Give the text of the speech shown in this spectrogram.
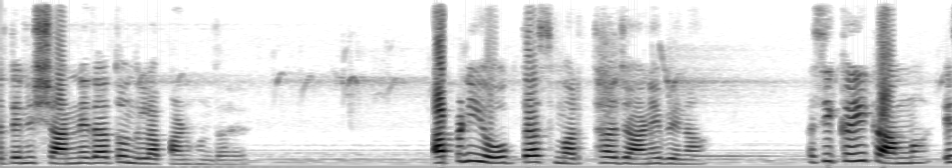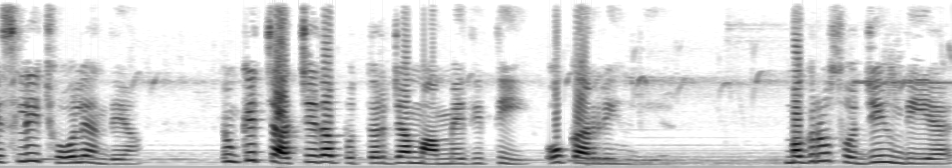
ਅਤੇ ਨਿਸ਼ਾਨੇ ਦਾ ਧੁੰਦਲਾਪਣ ਹੁੰਦਾ ਹੈ। ਆਪਣੀ ਯੋਗਤਾ ਸਮਰੱਥਾ ਜਾਣੇ ਬਿਨਾ ਅਸੀਂ ਕਈ ਕੰਮ ਇਸ ਲਈ ਛੋ ਲੈਂਦੇ ਹਾਂ ਕਿਉਂਕਿ ਚਾਚੇ ਦਾ ਪੁੱਤਰ ਜਾਂ ਮਾਮੇ ਦੀ ਧੀ ਉਹ ਕਰ ਰਹੀ ਹੁੰਦੀ ਹੈ। ਮਗਰੋਂ ਸੋਝੀ ਹੁੰਦੀ ਹੈ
